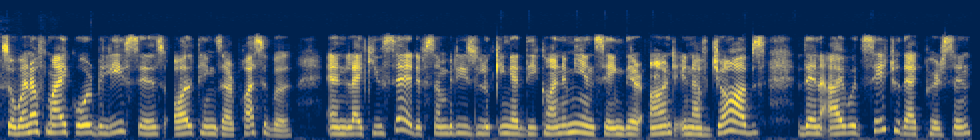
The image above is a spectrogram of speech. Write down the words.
So, one of my core beliefs is all things are possible. And, like you said, if somebody is looking at the economy and saying there aren't enough jobs, then I would say to that person,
